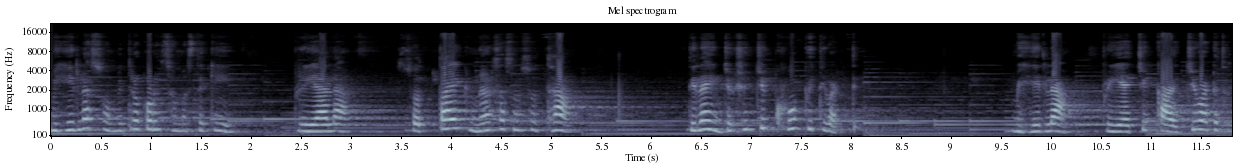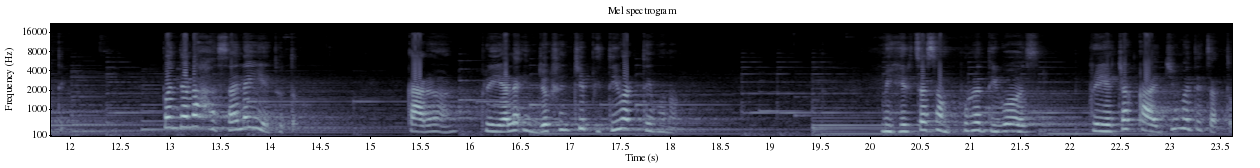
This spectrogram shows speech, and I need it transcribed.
मिहिरला सौमित्रकडून समजते की प्रियाला स्वतः एक नर्स असून सुद्धा तिला इंजेक्शनची खूप भीती वाटते. मिहिरला प्रियाची काळजी वाटत होती. पण त्याला हसायलाही येत होतं. कारण प्रियाला इंजेक्शनची भीती वाटते म्हणून. मिहीरचा संपूर्ण दिवस प्रियाच्या काळजीमध्ये जातो.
